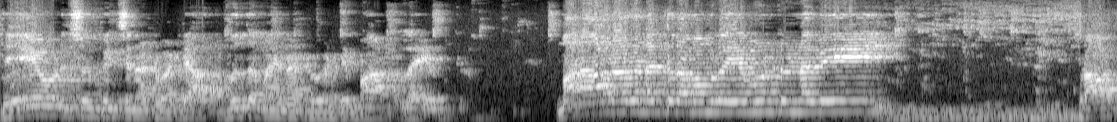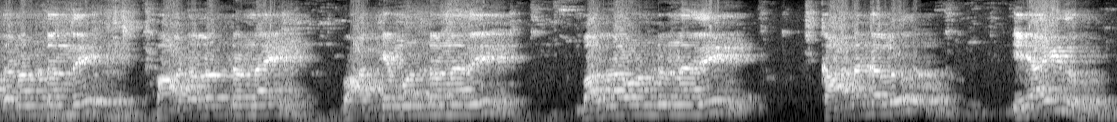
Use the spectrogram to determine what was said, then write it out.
దేవుడు చూపించినటువంటి అద్భుతమైనటువంటి మాటలై ఉంటుంది మన ఆరాధన క్రమంలో ఏముంటున్నవి? ప్రార్థన ఉంటుంది పాటలు ఉంటున్నాయి వాక్యం ఉంటున్నది బల్ల ఉంటున్నది కానకలు. ఈ ఐదు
